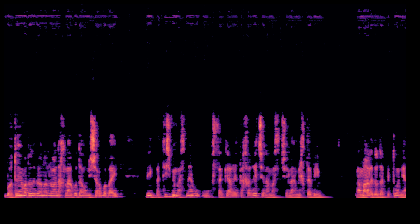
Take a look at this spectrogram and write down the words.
באותו יום הדוד ורנון לא הלך לעבודה, הוא נשאר בבית ועם פטיש ומסמר הוא, הוא סגר את החריץ של, המס, של המכתבים. ואמר לדודה פטוניה,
